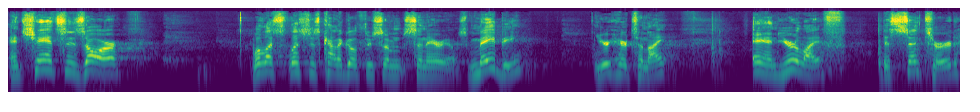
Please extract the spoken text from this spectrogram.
And chances are, well, let's, let's just kind of go through some scenarios. Maybe you're here tonight and your life is centered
